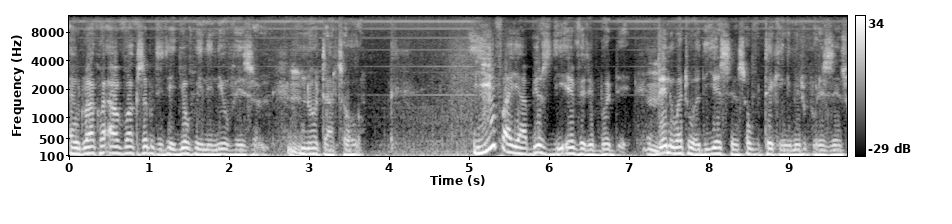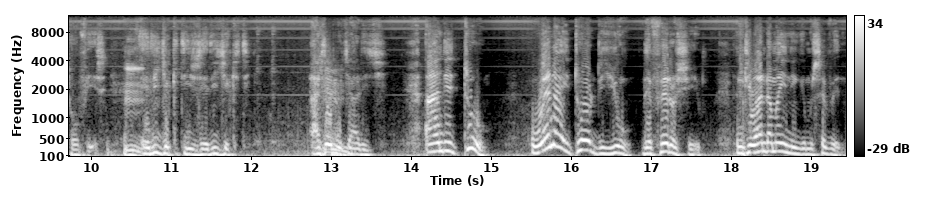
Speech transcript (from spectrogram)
i would have accepted a job in a new vision mm. not at all if i abused everybody mm. then what was the essence of taking me to president's office mm. a reject is a reject ate mukyali ki and two when i told you the fellowship nti undermining museveni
